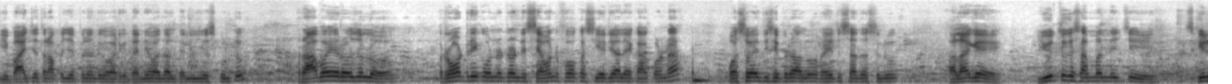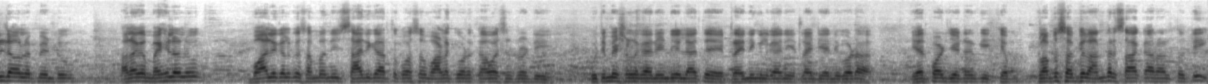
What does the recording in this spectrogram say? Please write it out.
ఈ బాధ్యతలు అప్పచెప్పినందుకు వారికి ధన్యవాదాలు తెలియజేసుకుంటూ రాబోయే రోజుల్లో రోటరీకి ఉన్నటువంటి సెవెన్ ఫోకస్ ఏరియాలే కాకుండా పశు వైద్య శిబిరాలు రైతు సదస్సులు అలాగే యూత్కి సంబంధించి స్కిల్ డెవలప్మెంటు అలాగే మహిళలు బాలికలకు సంబంధించి సాధికారత కోసం వాళ్ళకి కూడా కావాల్సినటువంటి కుటుంబేషన్లు కానివ్వండి లేకపోతే ట్రైనింగ్లు కానీ ఇట్లాంటివన్నీ కూడా ఏర్పాటు చేయడానికి క్లబ్- సభ్యులు సభ్యుల అందరి సహకారాలతోటి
